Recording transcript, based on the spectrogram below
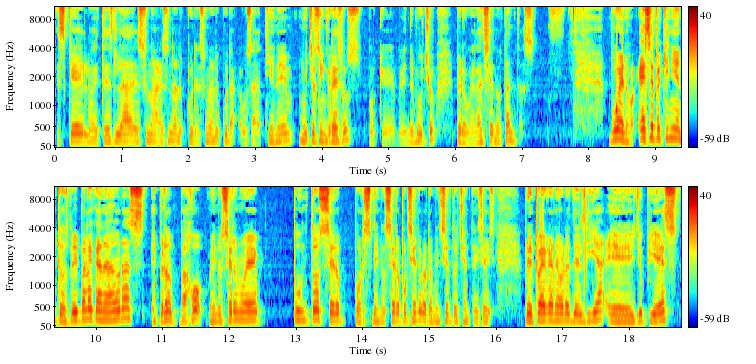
es que lo de Tesla es una, es una locura, es una locura. O sea, tiene muchos ingresos porque vende mucho, pero ganancias no tantas. Bueno, SP500, principales ganadoras, eh, perdón, bajó menos 0,9 0.0 por menos 0%, 4.186. Principales ganadoras del día, eh, UPS,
